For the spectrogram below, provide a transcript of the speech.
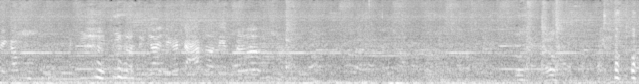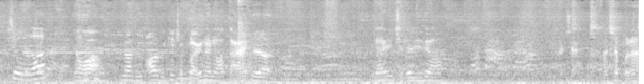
thì không thì cái này thì cái cá rồi đẹp hơn chủ lắm đúng không? nó từ ở bên kia chụp lại nên nó tại đây chỉ là gì đó? Acha, acha bữa nào?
